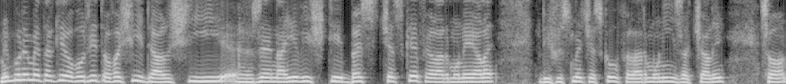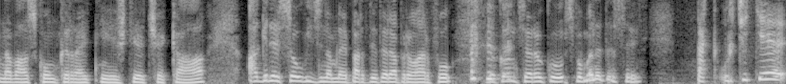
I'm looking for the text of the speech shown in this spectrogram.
My budeme taky hovořit o vaší další hře na jevišti bez České filharmonie, ale když už jsme Českou filharmonii začali, co na vás konkrétně ještě čeká a kde jsou významné party teda pro harfu do konce roku, vzpomenete si? Tak určitě,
